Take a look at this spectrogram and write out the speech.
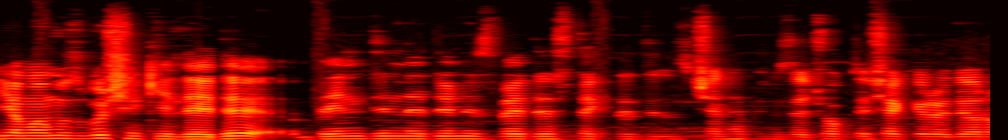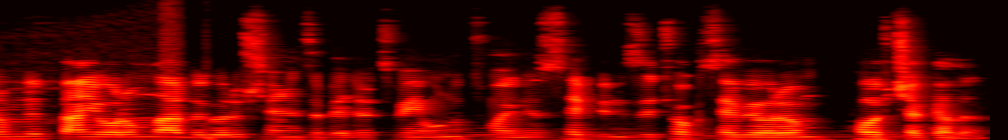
Yamamız bu şekildeydi. Beni dinlediğiniz ve desteklediğiniz için hepinize çok teşekkür ediyorum. Lütfen yorumlarda görüşlerinizi belirtmeyi unutmayınız. Hepinizi çok seviyorum. Hoşçakalın.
